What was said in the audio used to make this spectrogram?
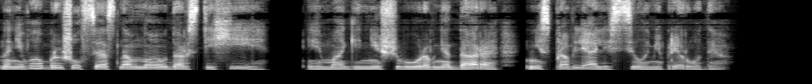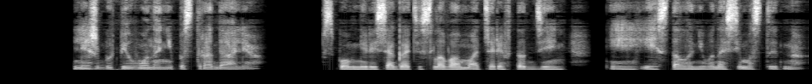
На него обрушился основной удар стихии, и маги низшего уровня дара не справлялись с силами природы. Лишь бы пионы не пострадали. Вспомнились Агате слова матери в тот день, и ей стало невыносимо стыдно.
